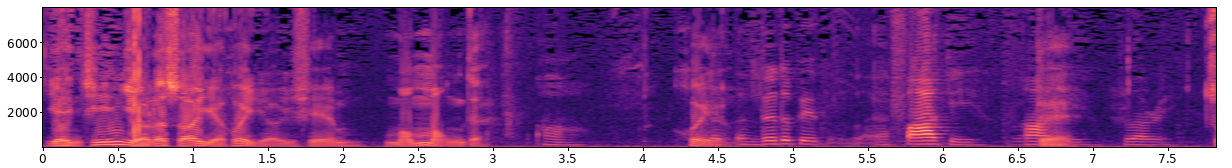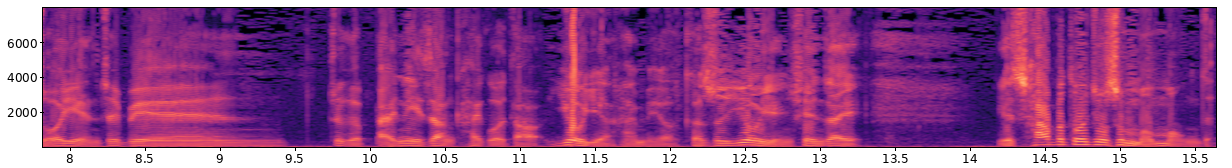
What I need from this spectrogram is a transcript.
眼睛有的时候也会有一些蒙蒙的， Oh, 会 a, 有 a little bit uh, foggy, foggy, 对。 blurry. 左眼这边 这个白内障开过刀，右眼还没有，可是右眼现在也差不多就是蒙蒙的。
